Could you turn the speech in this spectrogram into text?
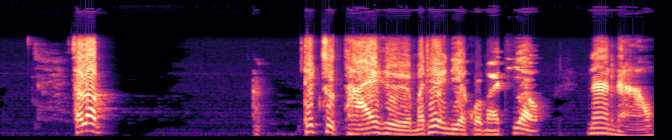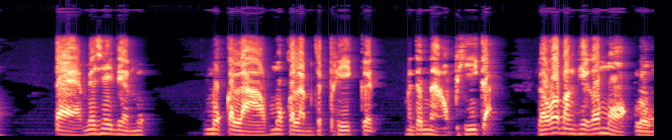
ๆสำหรับทริคสุดท้ายคือมาเที่ยวอินเดียควรมาเที่ยวหน้าหนาว แต่ไม่ใช่เดือนมกมกรามกรามจะพีคเกิด มันจะหนาวพีกอะแล้วก็บางทีก็หมอกลง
